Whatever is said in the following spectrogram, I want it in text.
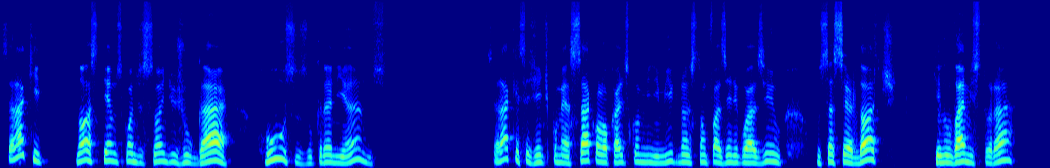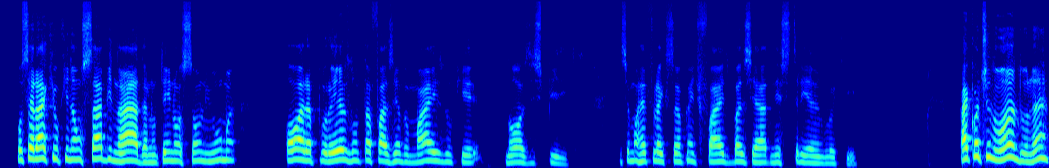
Será que nós temos condições de julgar russos, ucranianos? Será que se a gente começar a colocar eles como inimigo, nós estamos fazendo igualzinho o sacerdote, que não vai misturar? Ou será que o que não sabe nada, não tem noção nenhuma, ora por eles, não está fazendo mais do que nós espíritas? Essa é uma reflexão que a gente faz baseado nesse triângulo aqui. Aí, continuando, né?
